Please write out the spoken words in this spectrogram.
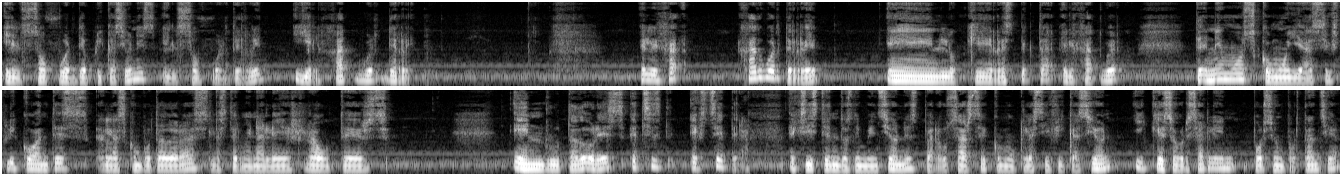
el software de aplicaciones, el software de red y el hardware de red. El hardware de red, en lo que respecta al hardware, tenemos, como ya se explicó antes, las computadoras, las terminales, routers, enrutadores, etc. Existen dos dimensiones para usarse como clasificación y que sobresalen por su importancia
